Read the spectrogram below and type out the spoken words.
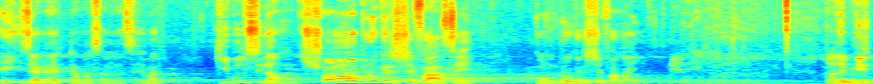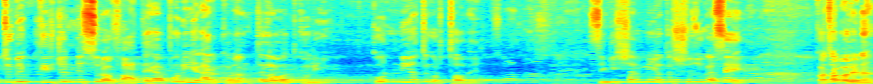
এই জায়গায় একটা মাসালা আছে। এবার কি বলছিলাম? সব রোগের শেফা আছে। কোন রোগের শেফা নাই? তাহলে মৃত্যু ব্যক্তির জন্য সুরা ফাতেহা পড়ি আর কোরআন তেলাওয়াত করি। কোন নিয়ত করতে হবে? চিকিৎসার নিয়তের সুযোগ আছে? কথা বলে না।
